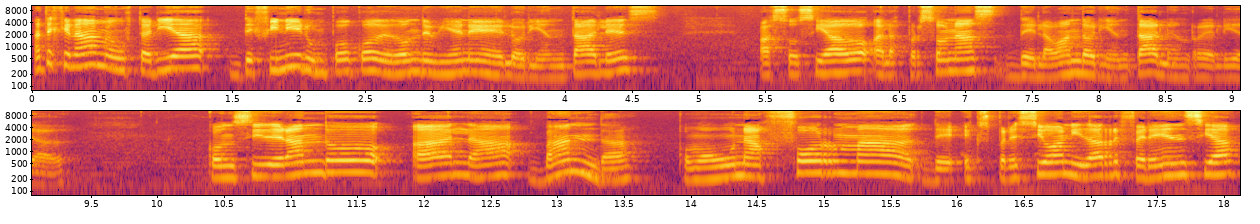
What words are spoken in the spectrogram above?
Antes que nada me gustaría definir un poco de dónde viene el orientales asociado a las personas de la banda oriental en realidad. Considerando a la banda como una forma de expresión y dar referencia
